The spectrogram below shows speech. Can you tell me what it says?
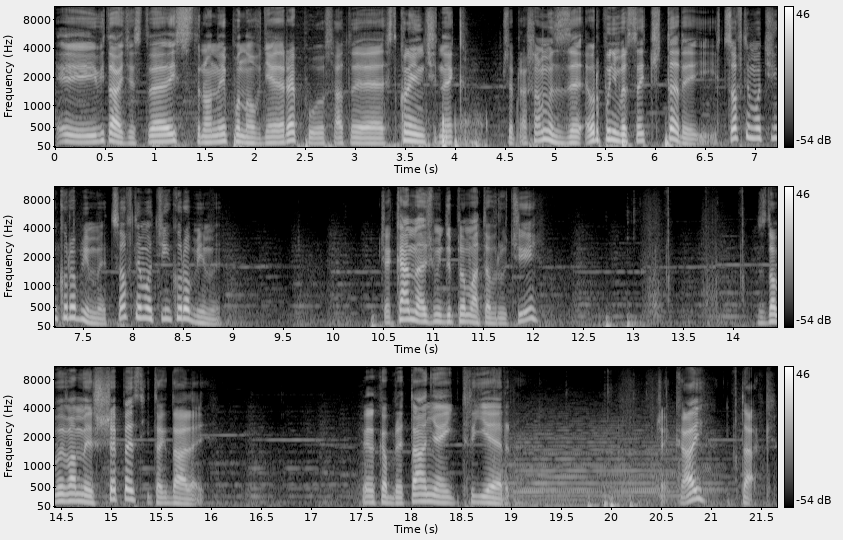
I witajcie, z tej strony ponownie Repus, a to jest kolejny odcinek, przepraszam, z Europa Universalis 4. I co w tym odcinku robimy? Co w tym odcinku robimy? Czekamy aż mi dyplomata wróci. Zdobywamy Szepes i tak dalej. Wielka Brytania i Trier. Czekaj. Tak.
